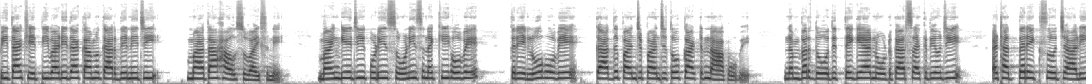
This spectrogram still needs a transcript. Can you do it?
ਪਿਤਾ ਖੇਤੀਬਾੜੀ ਦਾ ਕੰਮ ਕਰਦੇ ਨੇ ਜੀ, ਮਾਤਾ ਹਾਊਸ ਵਾਈਫ ਨੇ। ਮੰਗੇ ਜੀ ਕੁੜੀ ਸੋਹਣੀ ਸੁਨੱਖੀ ਹੋਵੇ, ਘਰੇਲੂ ਹੋਵੇ, ਕੱਦ 5-5 ਤੋਂ ਘੱਟ ਨਾ ਹੋਵੇ। ਨੰਬਰ 2 ਦਿੱਤੇ ਗਿਆ, ਨੋਟ ਕਰ ਸਕਦੇ ਹੋ ਜੀ 78140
